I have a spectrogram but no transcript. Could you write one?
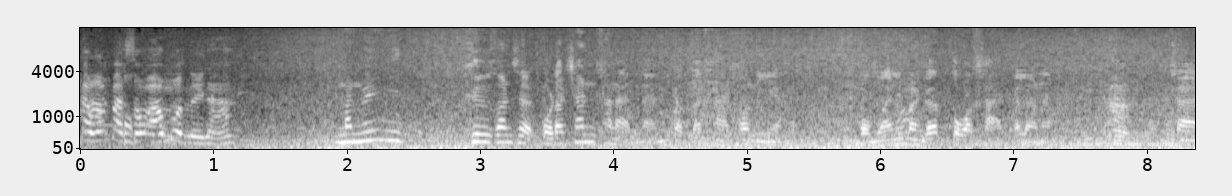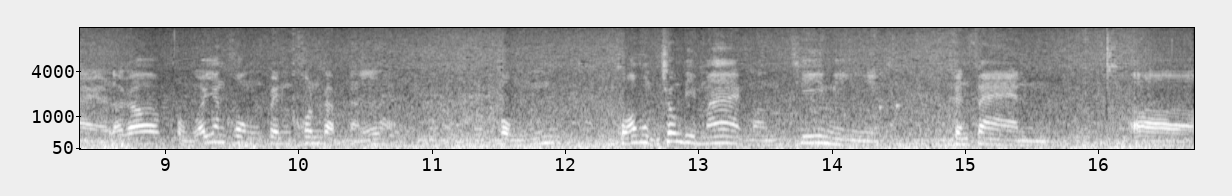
แต่ว่าบัตรโซเอาหมดเลยนะ มันไม่มี คือคอนเสิร์ตโปรดักชันขนาดนั้นกับราคาเท่านี้อะผมว่านี่มันก็ตัวขาดกันแล้วนะ อ่าใช่ แล้วก็ผมก็ยังคงเป็นคนแบบนั้นแหละ ผมผมว่าผมโชคดีมากมั้งที่มีแฟนๆเอ่อ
